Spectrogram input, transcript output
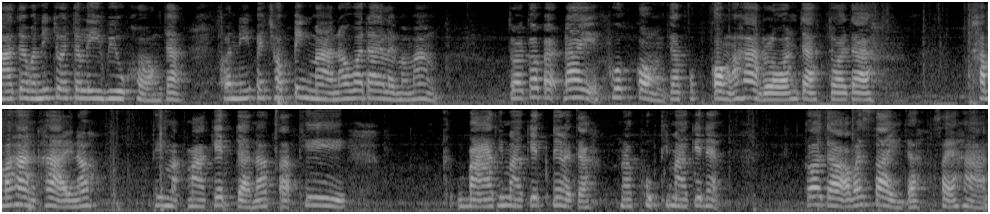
มาจ้ะวันนี้จอยจะรีวิวของจ้ะวันนี้ไปช้อปปิ้งมาเนาะว่าได้อะไรมามั่งจอยก็ไปได้พวกกล่องจ้ะพวกกล่องอาหารร้อนจ้ะจอยจะทำอาหารขายเนาะ ที่มาเก็ตจ้ะนะตัดที่บาร์ที่มาเก็ตเนี่ยแหละจ้ะนะพุบที่มาเก็ตเนี่ย ก็จะเอาไว้ใส่จ้ะใส่อาหาร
